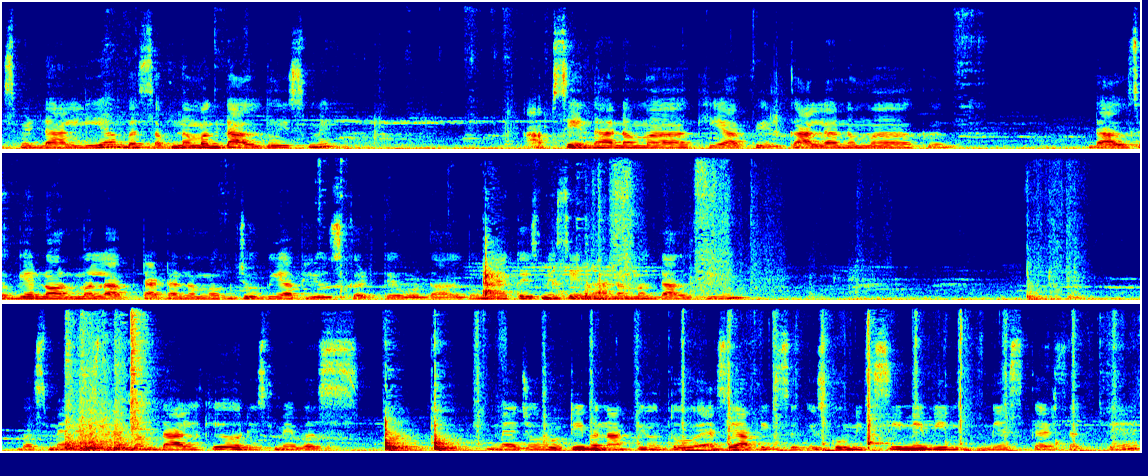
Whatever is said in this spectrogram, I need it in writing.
इसमें डाल लिया, बस अब नमक डाल दो इसमें। आप सेंधा नमक या फिर काला नमक, डाल सकते या नॉर्मल आप टाटा नमक जो भी आप यूज़ करते हो वो डाल दो। मैं तो इसमें सेंधा नमक डालती हूँ। बस मैंने नमक डाल के और इसमें बस मैं जो रोटी बनाती हूँ तो ऐसे आप इसको मिक्सी में भी मिक्स कर सकते हैं।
